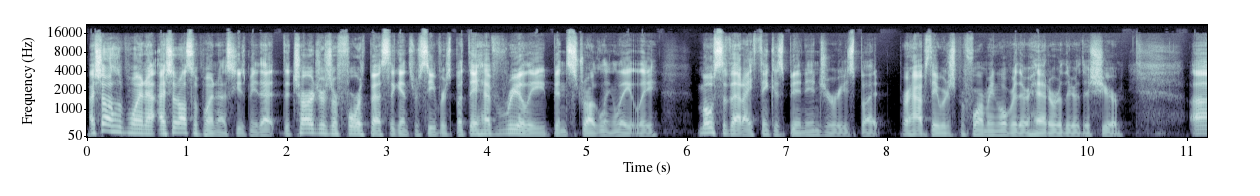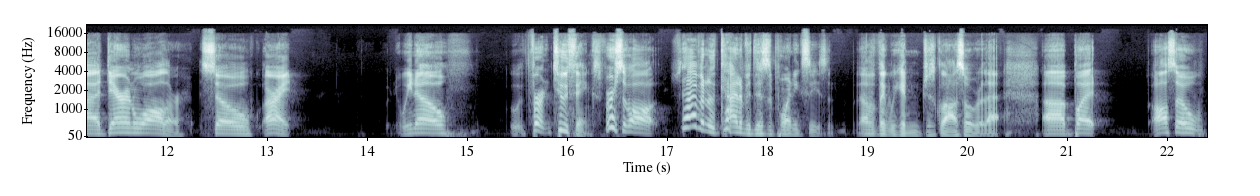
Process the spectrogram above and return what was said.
I should also point out. I should also point out, excuse me, that the Chargers are fourth best against receivers, but they have really been struggling lately. Most of that, I think, has been injuries, but perhaps they were just performing over their head earlier this year. Uh, Darren Waller. So, all right, we know for two things. First of all, having a kind of a disappointing season. I don't think we can just gloss over that. Uh, but also,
